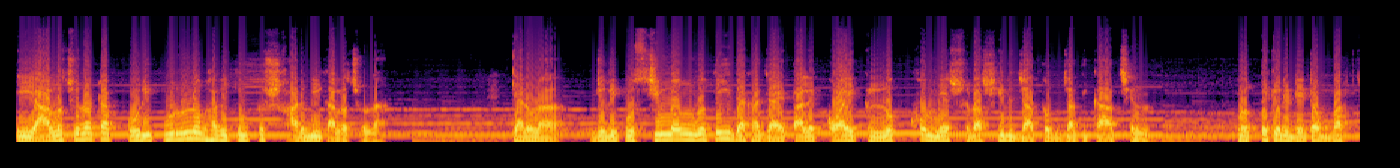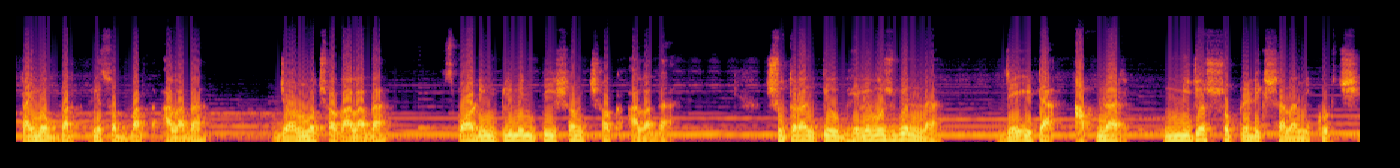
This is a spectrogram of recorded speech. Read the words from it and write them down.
এই আলোচনাটা পরিপূর্ণভাবে কিন্তু সার্বিক আলোচনা। কেননা, যদি পশ্চিমবঙ্গতেই দেখা যায়, তাহলে কয়েক লক্ষ মেষ রাশির জাতক জাতিকা আছেন। প্রত্যেকের date of birth time of birth place of birth আলাদা, জন্মছক আলাদা স্পট ইমপ্লিমেন্টেশন ছক আলাদা। সুতরাং কেউ ভেবে বসবেন না যে এটা আপনার নিজস্ব প্রেডিকশন আমি করছি।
